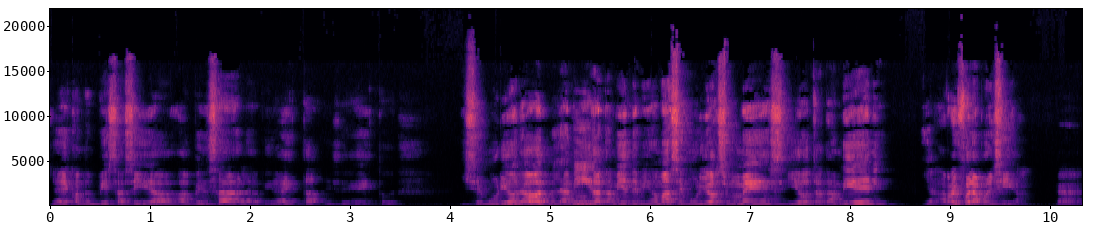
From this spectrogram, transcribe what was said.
Y ahí es cuando empieza así a, a pensar, la piba esta, dice esto. Y se murió la, la amiga también de mi mamá, se murió hace un mes, y otra también. Y agarró y fue a la policía. Claro.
